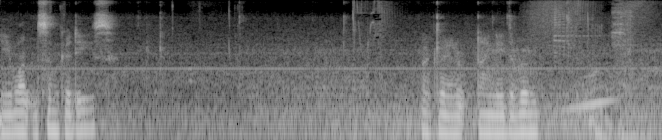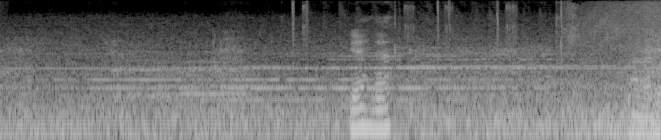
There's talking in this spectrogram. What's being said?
Are you wanting some goodies? Luckily I need the room. Yeah. Alrighty.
